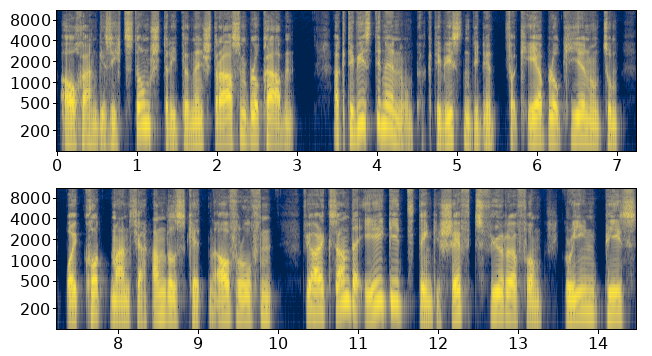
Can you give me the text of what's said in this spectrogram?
auch angesichts der umstrittenen Straßenblockaden. Aktivistinnen und Aktivisten, die den Verkehr blockieren und zum Boykott mancher Handelsketten aufrufen, für Alexander Egid, den Geschäftsführer von Greenpeace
